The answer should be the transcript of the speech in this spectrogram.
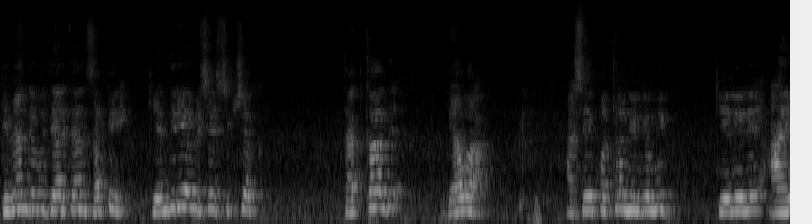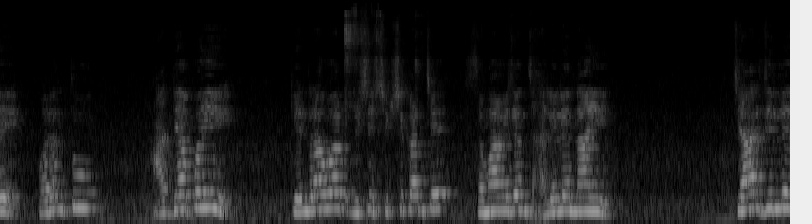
दिव्यांग विद्यार्थ्यांसाठी केंद्रीय विशेष शिक्षक तात्काळ द्यावा असे पत्र निर्गमित केलेले आहे. परंतु अद्यापही केंद्रावर विशेष शिक्षकांचे समायोजन झालेले नाही. चार जिल्हे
